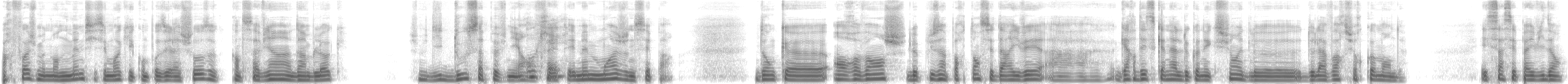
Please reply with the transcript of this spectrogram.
Parfois, je me demande même si c'est moi qui ai composé la chose. Quand ça vient d'un bloc, je me dis d'où ça peut venir, en fait. Et même moi, je ne sais pas. Donc, euh, en revanche, le plus important, c'est d'arriver à garder ce canal de connexion et de, l'avoir sur commande. Et ça, c'est pas évident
